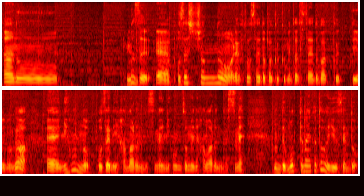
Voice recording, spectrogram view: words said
あのーまず、えー、ポゼッションのレフトサイドバック、組み立てサイドバックっていうのが、えー、日本のポゼにはまるんですね。日本染めにはまるんですね。なので、持ってない方は優先度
